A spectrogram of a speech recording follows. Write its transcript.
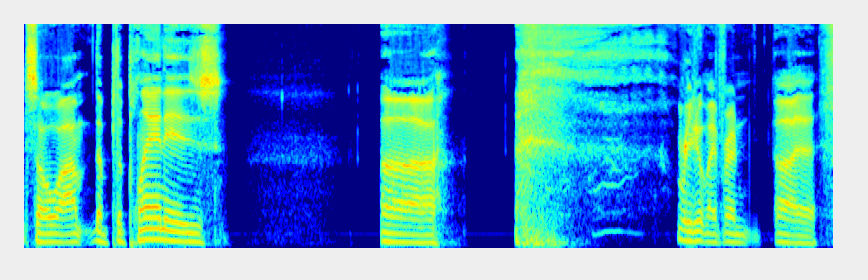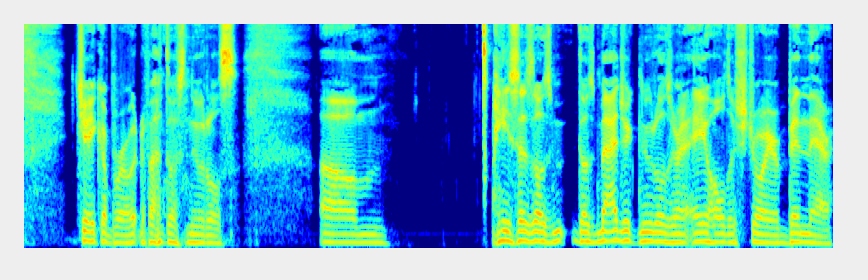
So um, the the plan is uh read what my friend uh Jacob wrote about those noodles. Um he says those those magic noodles are an a-hole destroyer. Been there.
